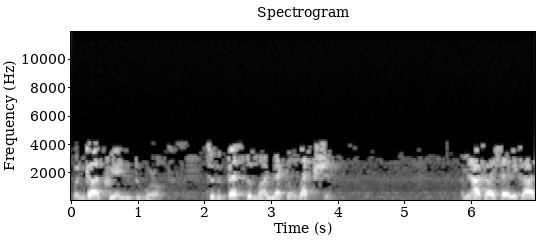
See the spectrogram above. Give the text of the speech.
when God created the world, to the best of my recollection. I mean, how can I say that God?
